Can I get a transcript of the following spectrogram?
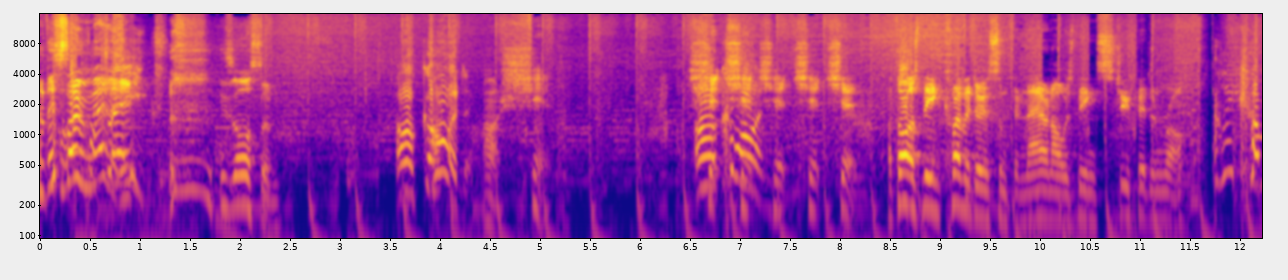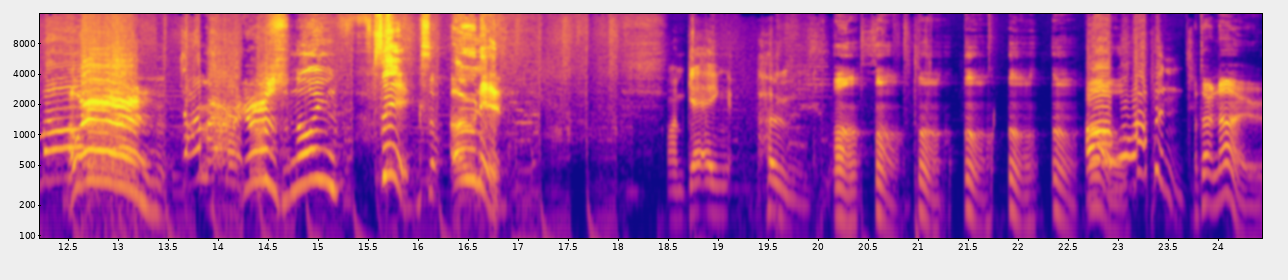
There's so many. is awesome. Oh god! Oh shit. Oh, Shit, come shit, on. shit, shit, shit. I thought I was being clever doing something there and I was being stupid and wrong. Oh, come on! I win! Damn it! Yes, 9 6! Own it! I'm getting pwned. Uh, uh, uh, uh, uh, uh. Oh, Oh, what happened? I don't know.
